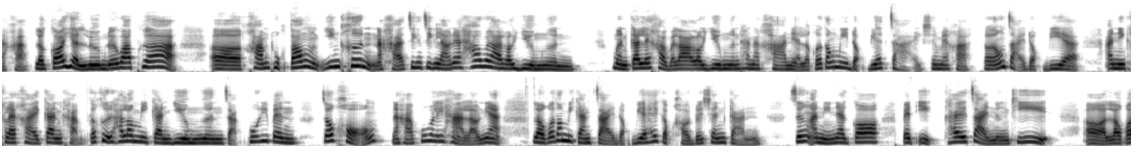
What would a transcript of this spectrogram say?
นะคะ แล้วก็อย่าลืมด้วยว่าเพื่อเอ่อความถูกต้องยิ่งขึ้นนะคะ จริง ๆ แล้วเนี่ยถ้าเวลาเรายืมเงิน เหมือนกันเลยค่ะ เวลาเรายืมเงินธนาคารเนี่ยเราก็ต้องมีดอกเบี้ยจ่ายใช่ไหมคะเราต้องจ่ายดอกเบี้ย อันนี้คล้ายๆกันค่ะก็คือถ้าเรามีการยืมเงินจากผู้ที่เป็นเจ้าของนะคะผู้บริหารแล้วเนี่ยเราก็ต้องมีการจ่ายดอกเบี้ยให้กับเขาด้วยเช่นกัน ซึ่งอันนี้เนี่ยก็เป็นอีกค่าใช้จ่ายหนึ่งที่เอ่อเราก็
